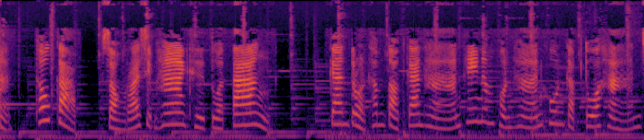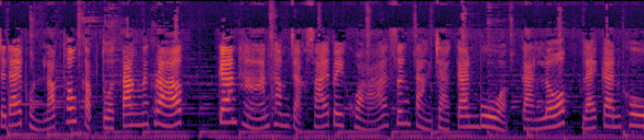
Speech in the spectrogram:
5 เท่ากับ 215 คือตัวตั้ง การตรวจคำตอบการหารให้นำผลหารคูณกับตัวหารจะได้ผลลัพธ์เท่ากับตัวตั้งนะครับ การหารทำจากซ้ายไปขวา ซึ่งต่างจากการบวก การลบ และการคู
